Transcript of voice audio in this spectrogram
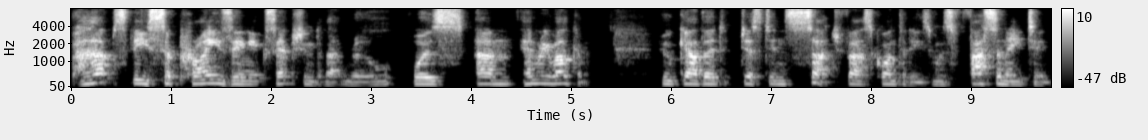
Perhaps the surprising exception to that rule was um, Henry Wellcome who gathered just in such vast quantities and was fascinated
